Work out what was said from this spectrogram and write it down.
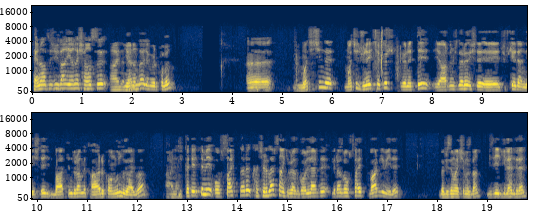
penaltıcıdan yana şansı Aynen yanında. Liverpool'un. Ee, maç için de maçı Cüneyt Çakır yönetti. Yardımcıları işte e, Türkiye'den de işte Bahattin Duran ve Tarık Ongun'du galiba. Aynen. Dikkat etti mi? Offside'ları kaçırdılar sanki biraz. Gollerde biraz offside var gibiydi. Ve bizim açımızdan. Bizi ilgilendiren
